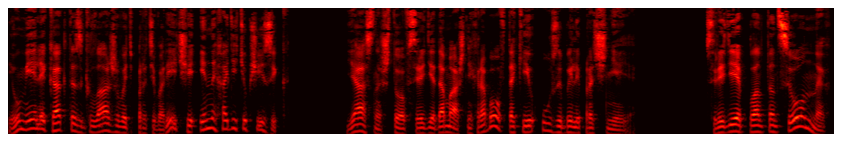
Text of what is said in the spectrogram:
и умели как-то сглаживать противоречия и находить общий язык. Ясно, что в среде домашних рабов такие узы были прочнее. В среде плантационных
